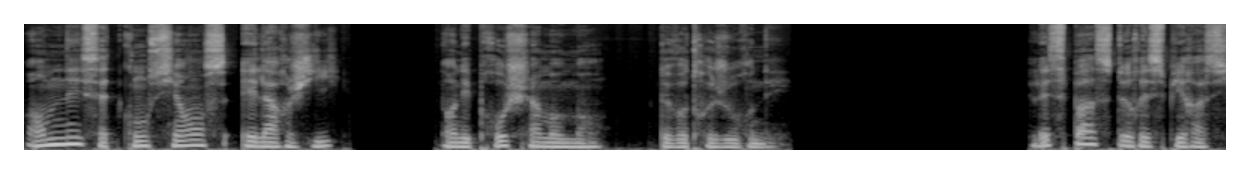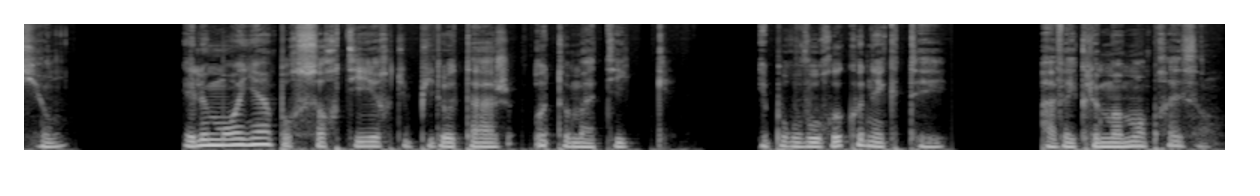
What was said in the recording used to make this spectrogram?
emmenez cette conscience élargie dans les prochains moments de votre journée. L'espace de respiration est le moyen pour sortir du pilotage automatique et pour vous reconnecter avec le moment présent.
